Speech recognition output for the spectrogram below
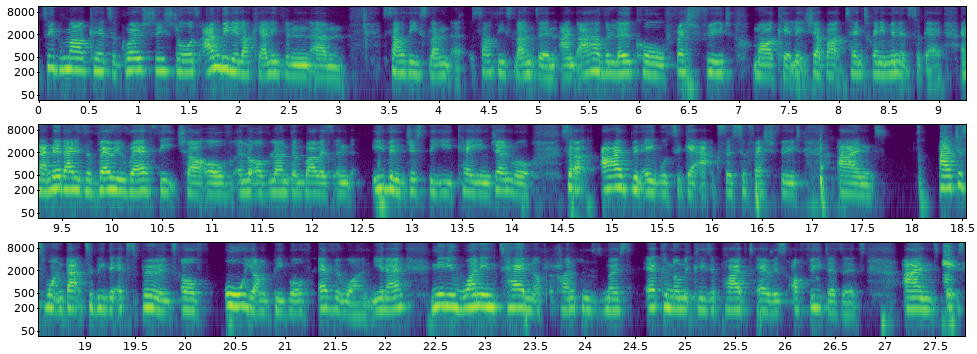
supermarkets or grocery stores. I'm really lucky, I live in um, southeast London, southeast London, and I have a local fresh food market literally about 10, 20 minutes ago. And I know that is a very rare feature of a lot of London boroughs and even just the UK in general. So I've been able to get access to fresh food and I just want that to be the experience of all young people, of everyone, you know, nearly one in 10 of the country's most economically deprived areas are food deserts. And it's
